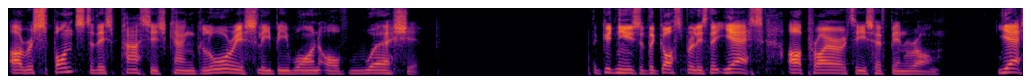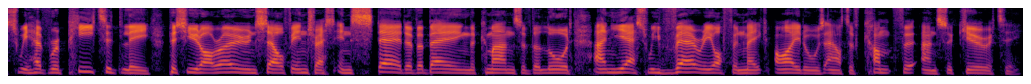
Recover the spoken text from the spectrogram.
our response to this passage can gloriously be one of worship the good news of the gospel is that yes, our priorities have been wrong. Yes, we have repeatedly pursued our own self interest instead of obeying the commands of the Lord. And yes, we very often make idols out of comfort and security.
